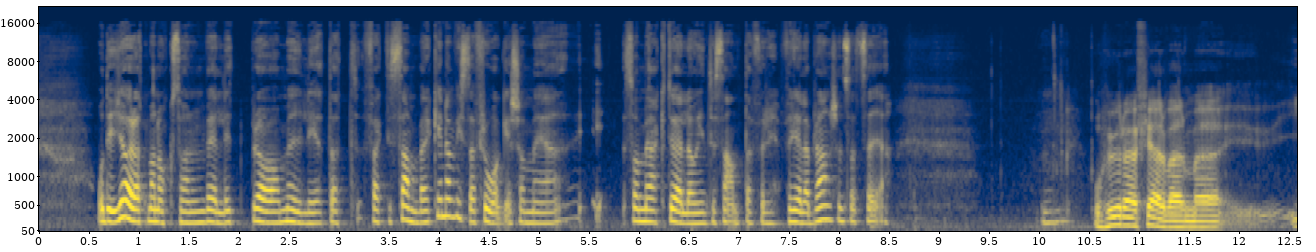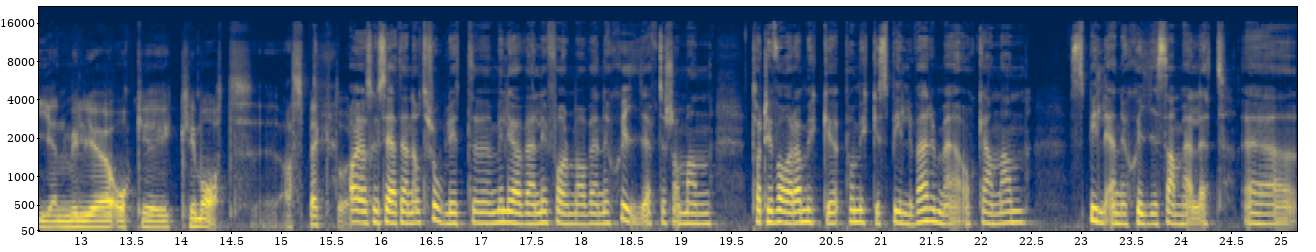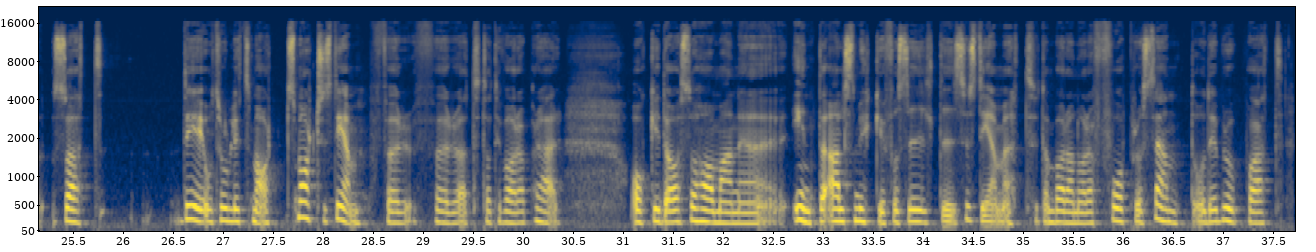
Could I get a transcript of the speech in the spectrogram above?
Och det gör att man också har en väldigt bra möjlighet att faktiskt samverka inom vissa frågor som är, som är aktuella och intressanta för, för hela branschen så att säga. Mm. Och hur är fjärrvärme i en miljö och klimataspekt? Då? Ja, jag skulle säga att det är en otroligt eh, miljövänlig form av energi eftersom man tar tillvara mycket, på mycket spillvärme och annan spillenergi i samhället. Eh, så att det är otroligt smart, smart system för, för att ta tillvara på det här. Och idag så har man eh, inte alls mycket fossilt i systemet utan bara några få procent och det beror på att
